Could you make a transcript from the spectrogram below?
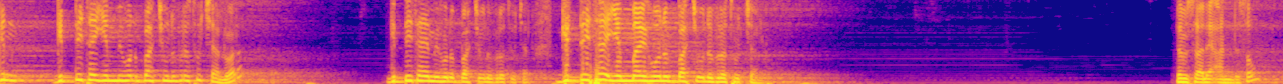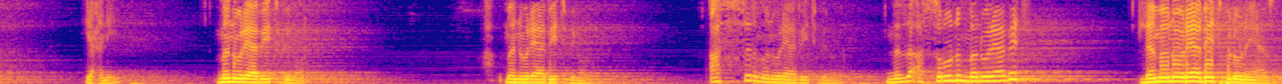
ግን ግዴታ የሚሆንባቸው ንብረቶች አሉ አይደል? ግዴታ የሚሆንባቸው ንብረቶች አሉ። ግዴታ የማይሆንባቸው ንብረቶች አሉ ለምሳሌ አንድ ሰው ያኒ መኖሪያ ቤት ቢኖር መኖሪያ ቤት ቢኖር አስር መኖሪያ ቤት ቢኖር እነዛ አስሩንም መኖሪያ ቤት ለመኖሪያ ቤት ብሎ ነው የያዘው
